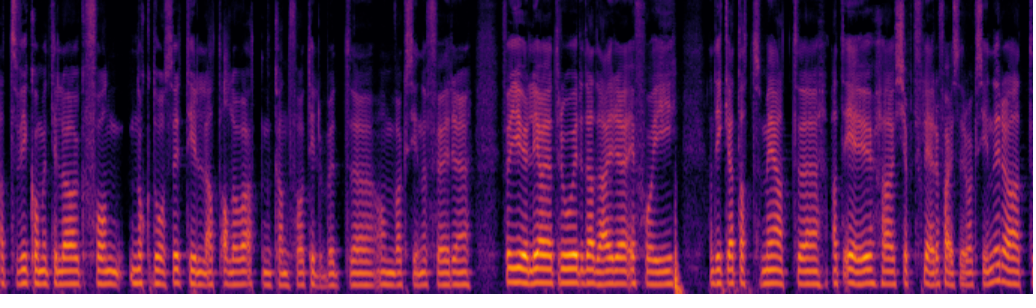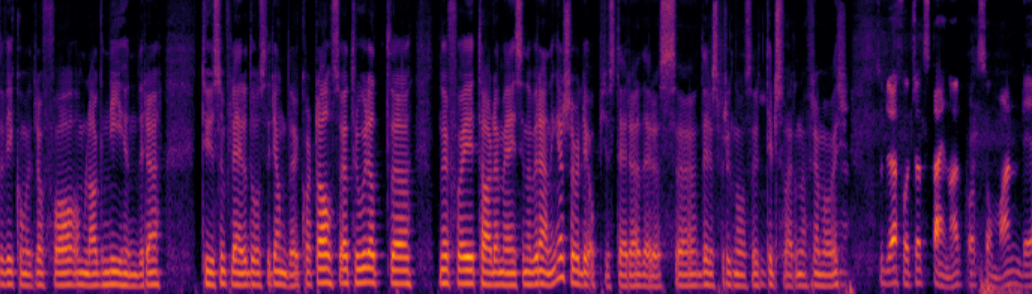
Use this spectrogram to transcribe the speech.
at vi kommer til å få nok doser til at alle over 18 kan få tilbud uh, om vaksine før, uh, før, juli. Og jeg tror det er der uh, FHI at ikke har tatt med at, at, EU har kjøpt flere Pfizer-vaksiner, og at vi kommer til å få om lag 900 000 flere doser i andre kvartal. Så jeg tror at når FHI tar det med i sine beregninger, så vil de oppjustere deres, deres prognoser tilsvarende fremover. Ja. Så du er fortsatt steinhard på at sommeren det,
